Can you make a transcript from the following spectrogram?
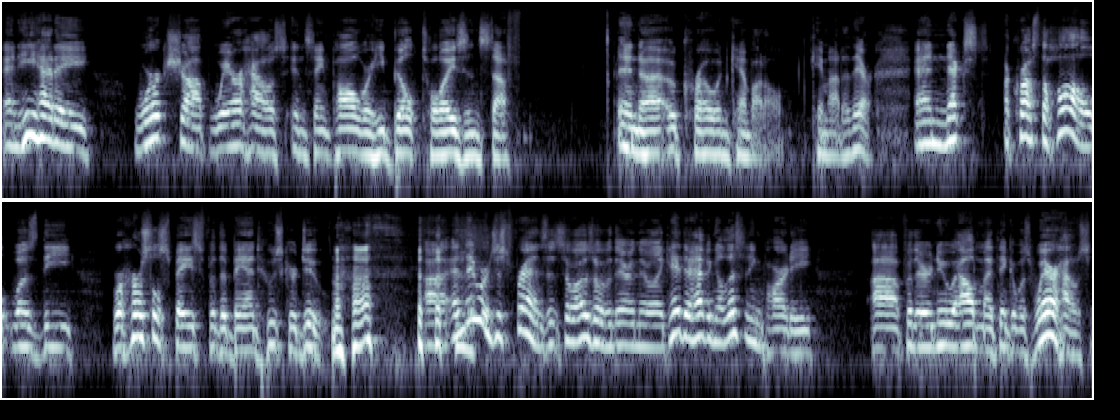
and he had a workshop warehouse in St. Paul where he built toys and stuff. And uh, Crow and Cambot all came out of there. And next, across the hall, was the rehearsal space for the band Husker Du. Uh, and they were just friends. And so I was over there and they were like, hey, they're having a listening party uh, for their new album. I think it was Warehouse,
